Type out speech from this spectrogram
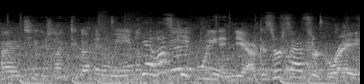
100% FiO2. Would you like to go ahead and wean? Yeah, let's bit? keep weaning, yeah, because her stats are great.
